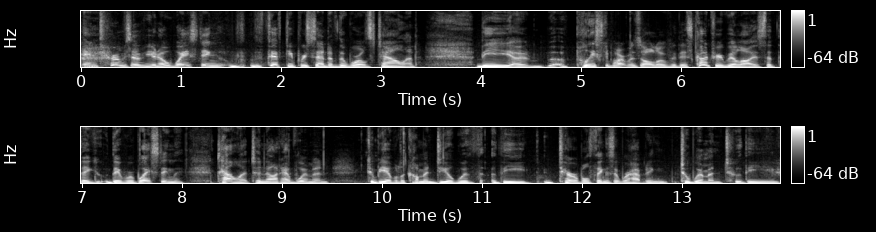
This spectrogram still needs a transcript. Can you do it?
in terms of, you know, wasting 50% of the world's talent, the uh, uh, police departments all over this country realized that they, they were wasting the talent to not have women to be able to come and deal with the terrible things that were happening to women, to the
